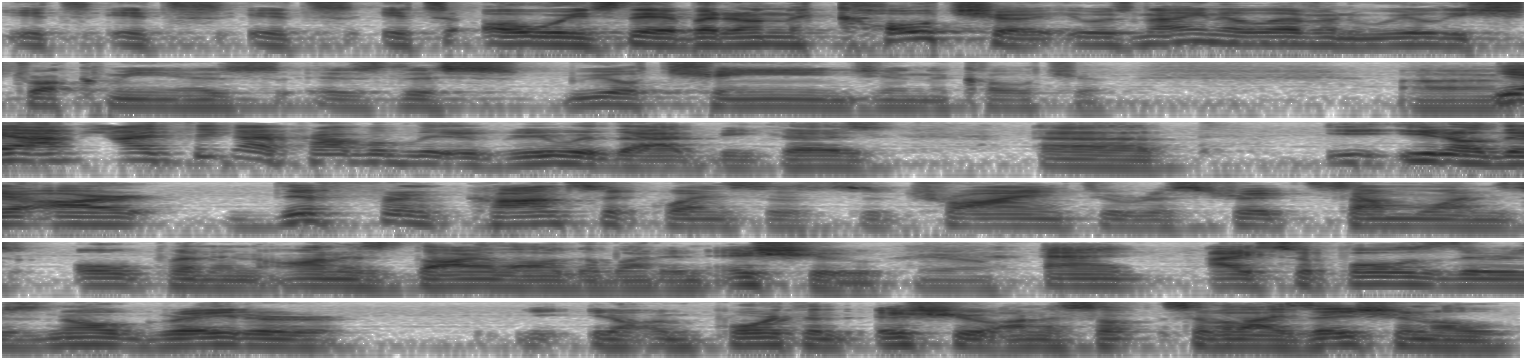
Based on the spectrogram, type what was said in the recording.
it's it's it's it's always there. But on the culture, it was 9/11 really struck me as as this real change in the culture. Yeah, I, mean, I think I probably agree with that because, uh, you know, there are different consequences to trying to restrict someone's open and honest dialogue about an issue. Yeah. And I suppose there is no greater, you know, important issue on a civilizational,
